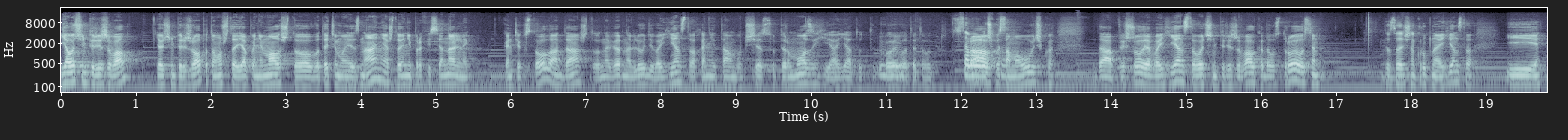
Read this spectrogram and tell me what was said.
я очень переживал, я очень переживал, потому что я понимал, что вот эти мои знания, что я не профессиональный контекстола, да, что, наверное, люди в агентствах, они там вообще супер мозги, а я тут такой угу. вот это вот справку, самоучка. самоучка. Да, пришел я в агентство, очень переживал, когда устроился, достаточно крупное агентство, и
